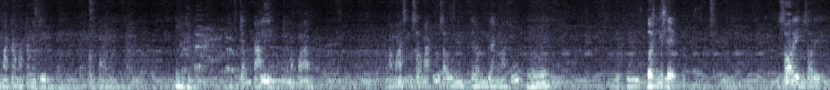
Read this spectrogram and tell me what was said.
madang-madang itu. Tidak kali, kenapa? Kenapa sih isor matu selalu dalam munggah matu? Hmm. Bos dhisik. sore, sore.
